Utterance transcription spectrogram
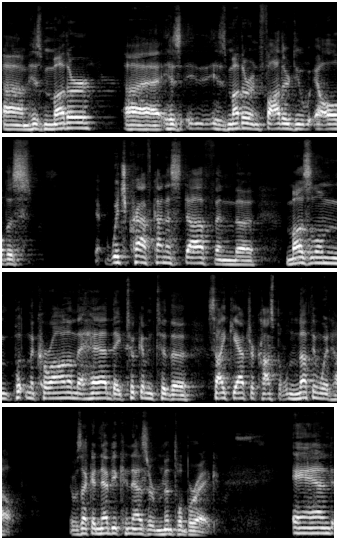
Um, his mother, uh, his his mother and father do all this witchcraft kind of stuff, and the Muslim putting the Quran on the head. They took him to the psychiatric hospital. Nothing would help. It was like a Nebuchadnezzar mental break. And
